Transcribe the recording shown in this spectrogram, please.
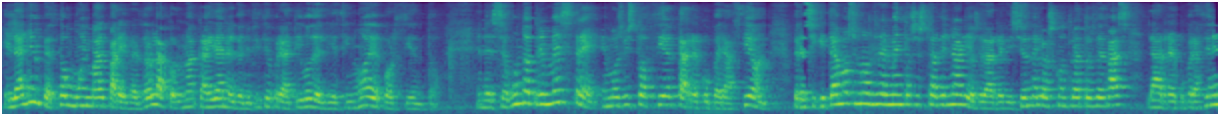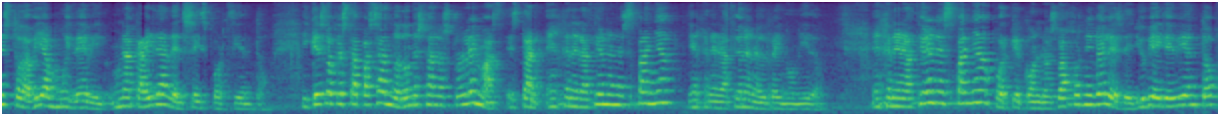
El año empezó muy mal para Iberdrola, con una caída en el beneficio operativo del 19%. En el segundo trimestre hemos visto cierta recuperación, pero si quitamos unos elementos extraordinarios de la revisión de los contratos de gas, la recuperación es todavía muy débil, una caída del 6%. ¿Y qué es lo que está pasando? ¿Dónde están los problemas? Están en generación en España y en generación en el Reino Unido. En generación en España, porque con los bajos niveles de lluvia y de viento,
